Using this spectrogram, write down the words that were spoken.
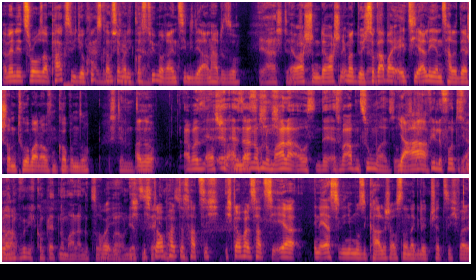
Aber wenn du jetzt Rosa Parks Video guckst, gut, kannst du ja mal die stimmt, ja. Kostüme reinziehen, die der anhatte. So. Ja, stimmt. Der war schon, der war schon immer durch. Sogar bei AT Aliens hatte der schon einen Turban auf dem Kopf und so. Stimmt. Also, Aber er er, sah noch Ich- normaler aus. Es war ab und zu mal so. Ja, Es gab viele Fotos, wo ja. er noch wirklich komplett normal angezogen Aber war. Und ich, jetzt ich er glaube halt, so. das hat sich, ich glaube halt, das hat sich eher in erster Linie musikalisch auseinandergelebt, schätze ich, weil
